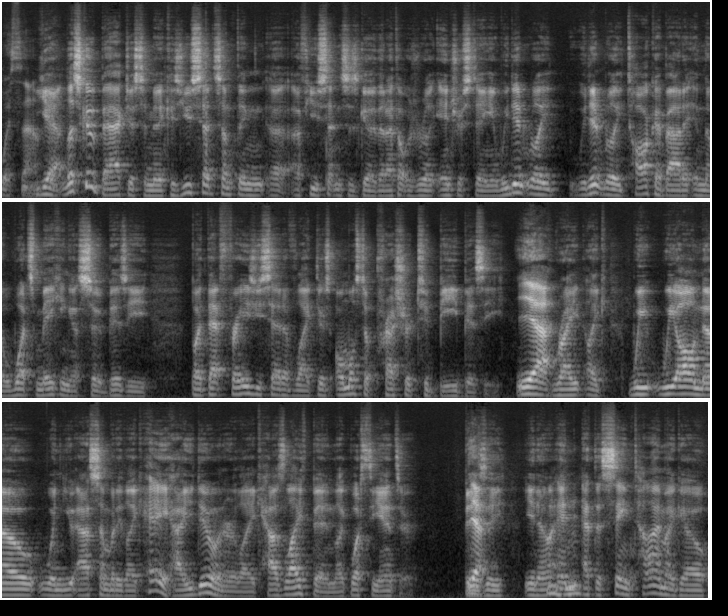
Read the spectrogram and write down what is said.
with them. Yeah, let's go back just a minute because you said something uh, a few sentences ago that I thought was really interesting, and we didn't really we didn't really talk about it in the what's making us so busy. but that phrase you said of like there's almost a pressure to be busy Yeah. right like we we all know when you ask somebody like hey how you doing or like how's life been like what's the answer Yeah. busy you know and mm-hmm. at the same time i go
